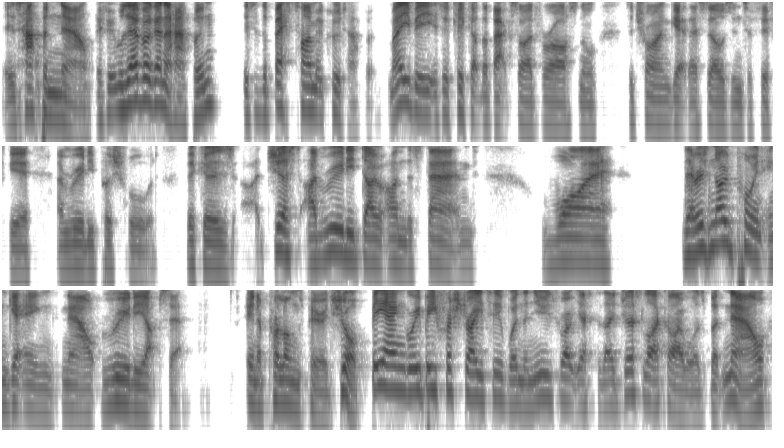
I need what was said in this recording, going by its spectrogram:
It's happened now. If it was ever going to happen, this is the best time it could happen. Maybe it's a kick up the backside for Arsenal to try and get themselves into fifth gear and really push forward. Because I just, I really don't understand why there is no point in getting now really upset in a prolonged period. Sure, be angry, be frustrated when the news broke yesterday, just like I was. But now,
